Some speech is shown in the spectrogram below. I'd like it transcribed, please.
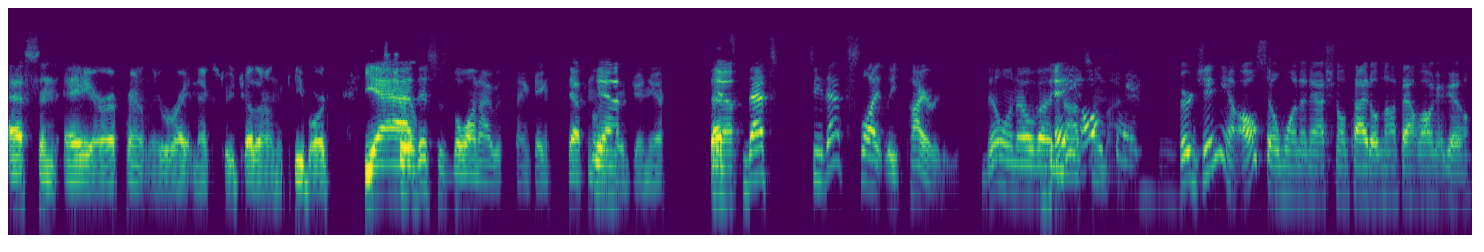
S and A are apparently right next to each other on the keyboard. Yeah, this is the one I was thinking. Definitely Yeah. Virginia. That's that's see that's slightly piratey. Villanova, They not so much. Virginia also won a national title not that long ago.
